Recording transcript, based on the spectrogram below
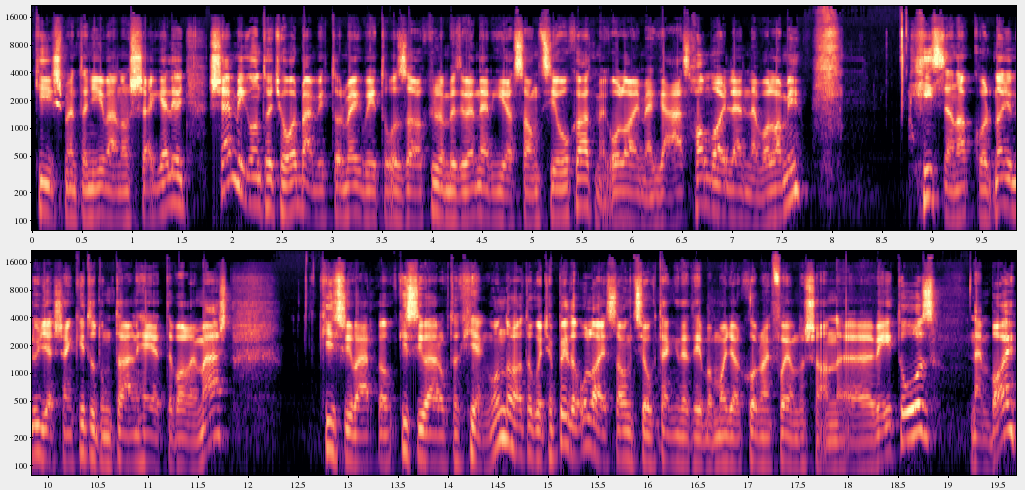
ki is ment a nyilvánosság elé, hogy semmi gond, hogyha Orbán Viktor megvétózza a különböző energiaszankciókat, meg olaj, meg gáz, ha majd lenne valami, hiszen akkor nagyon ügyesen ki tudunk találni helyette valami mást, kiszivárogtak ilyen gondolatok, hogyha például olajszankciók tekintetében a magyar kormány folyamatosan vétóz, nem baj,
